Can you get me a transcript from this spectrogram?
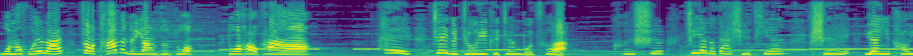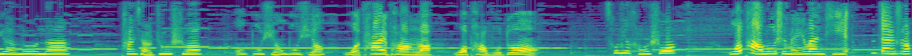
我们回来照他们的样子做，多好看啊！嘿，这个主意可真不错。可是这样的大雪天，谁愿意跑远路呢？胖小猪说：“哦，不行不行，我太胖了，我跑不动。”聪明猴说：“我跑路是没问题，但是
